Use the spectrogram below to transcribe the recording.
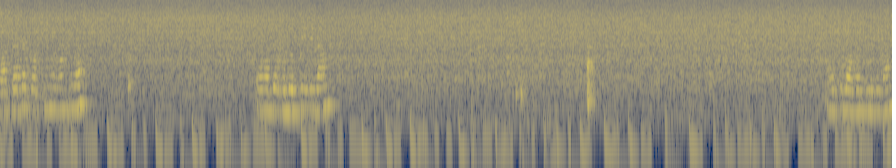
মশলাটা কষিয়ে বন্ধুরা। এর মধ্যে হলুদ দিয়ে দিলাম। লবণ দিয়ে দিলাম।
